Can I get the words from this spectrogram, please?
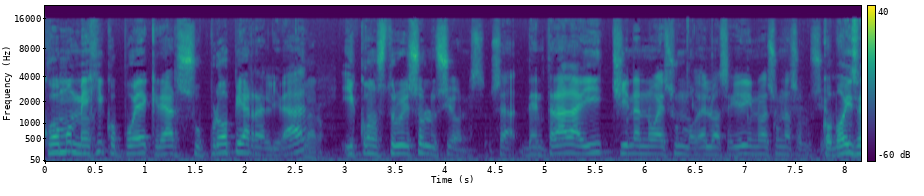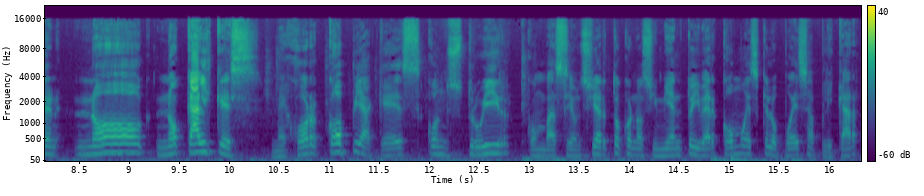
cómo México puede crear su propia realidad y construir soluciones. O sea, de entrada ahí, China no es un modelo a seguir y no es una solución. Como dicen, no, no calques, mejor copia, que es construir con base a un cierto conocimiento y ver cómo es que lo puedes aplicar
